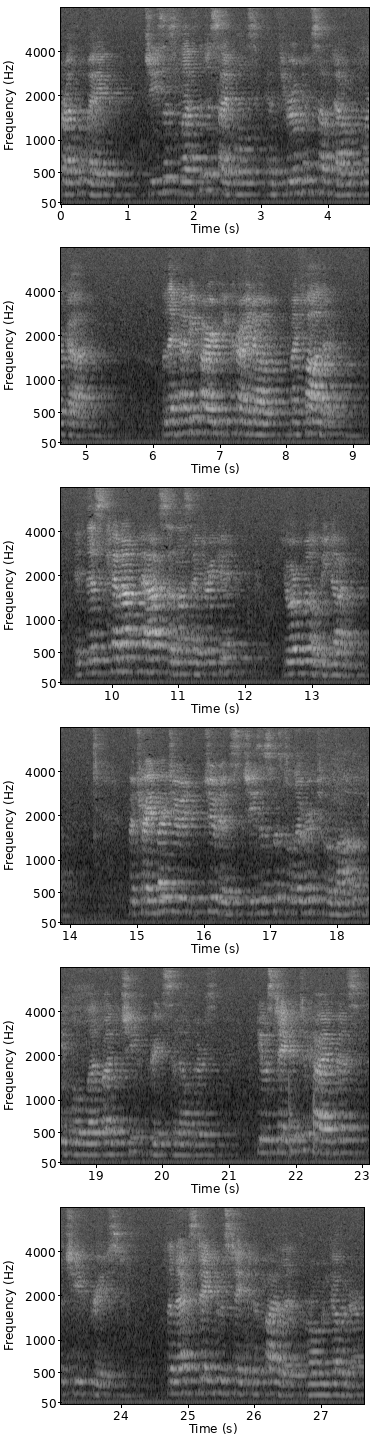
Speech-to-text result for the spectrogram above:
breath away, Jesus left the disciples and threw himself down before God. With a heavy heart, he cried out, My Father, if this cannot pass unless I drink it, your will be done. Betrayed by Ju- Judas, Jesus was delivered to a mob of people led by the chief priests and elders. He was taken to Caiaphas, the chief priest. The next day he was taken to Pilate, the Roman governor.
